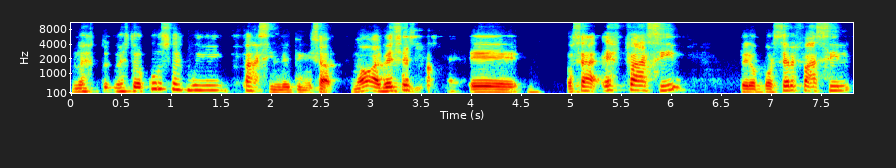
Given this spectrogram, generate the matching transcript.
Nuestro, curso es muy fácil de utilizar, ¿no? A veces, eh, o sea, es fácil, pero por ser fácil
